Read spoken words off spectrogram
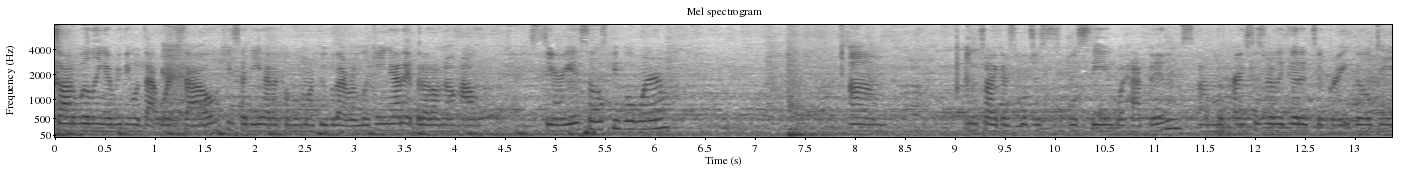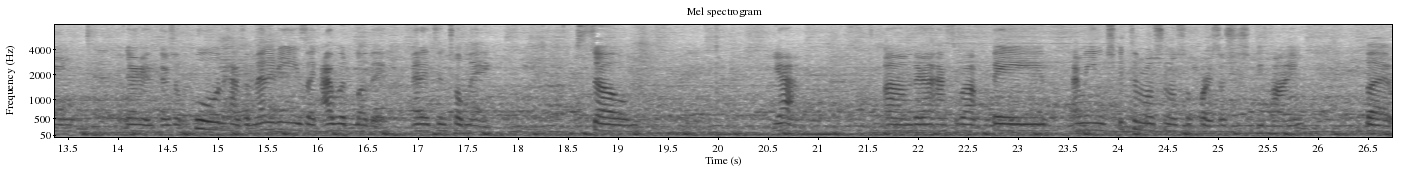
God willing, everything with that works out. He said he had a couple more people that were looking at it, but I don't know how serious those people were. Um, and so I guess we'll just we'll see what happens. Um, the price is really good. It's a great building. There, there's a pool. It has amenities. Like I would love it, and it's until May. So yeah, um, they're gonna ask about Babe. I mean, it's emotional support, so she should be fine. But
